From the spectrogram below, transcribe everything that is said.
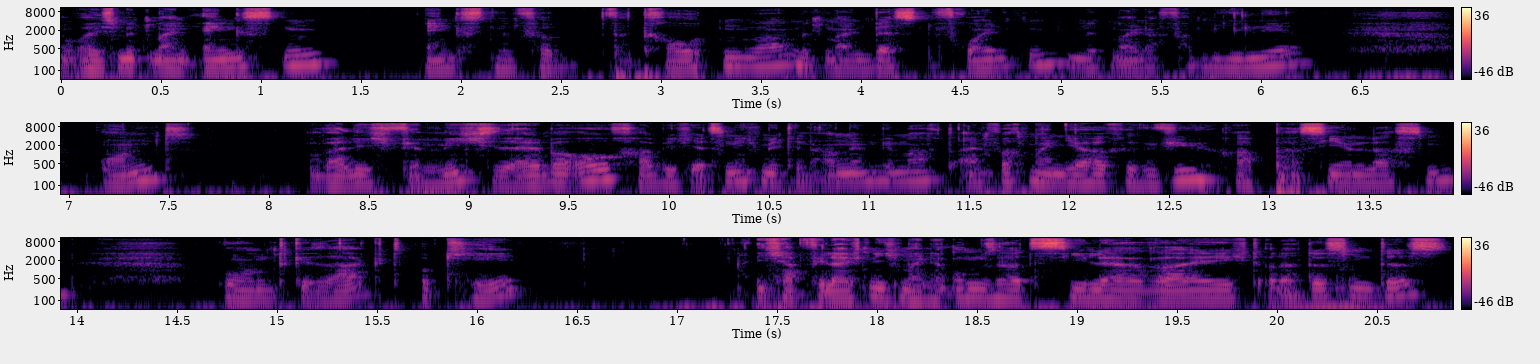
weil ich mit meinen engsten, engsten Ver Vertrauten war, mit meinen besten Freunden, mit meiner Familie. Und weil ich für mich selber auch, habe ich jetzt nicht mit den anderen gemacht, einfach mein Jahr Revue habe passieren lassen und gesagt, okay, ich habe vielleicht nicht meine Umsatzziele erreicht oder das und das,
